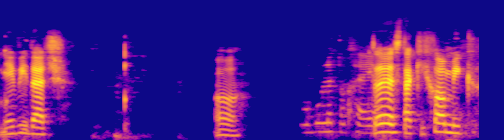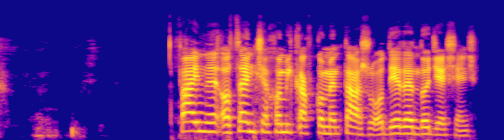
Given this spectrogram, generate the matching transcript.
Nie widać. O, W ogóle to heja. to jest taki chomik. Fajny, ocencie chomika w komentarzu od 1 do 10.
